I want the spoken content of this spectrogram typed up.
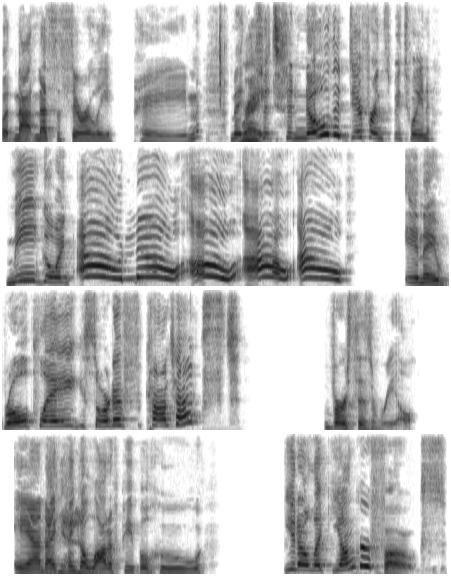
but not necessarily pain. Ma- To, Right. to know the difference between me going, oh no, oh, ow, ow, in a role play sort of context versus real. And I think a lot of people who, you know, like younger folks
